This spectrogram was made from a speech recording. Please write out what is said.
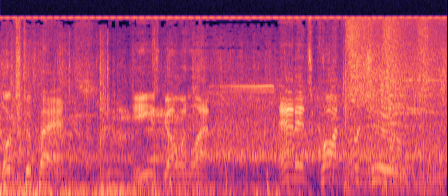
Looks to pass. He's going left. And it's caught for two.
